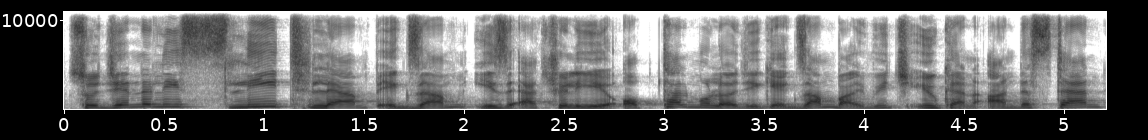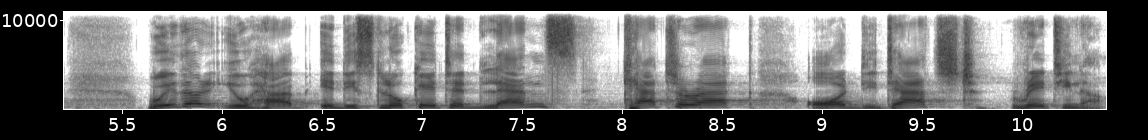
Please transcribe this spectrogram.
So generally slit lamp exam is actually a ophthalmologic exam by which you can understand whether you have a dislocated lens, cataract or detached retina.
